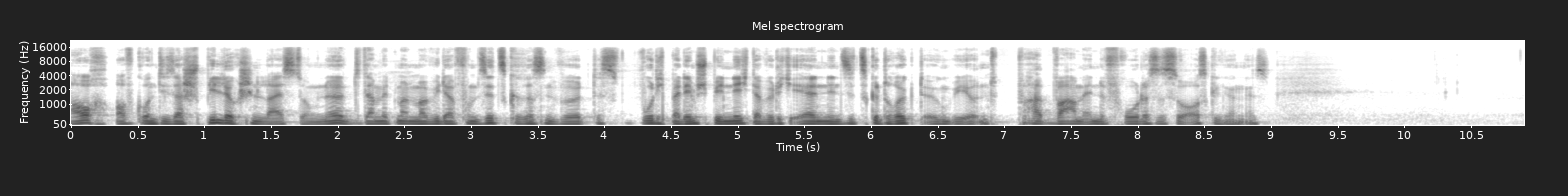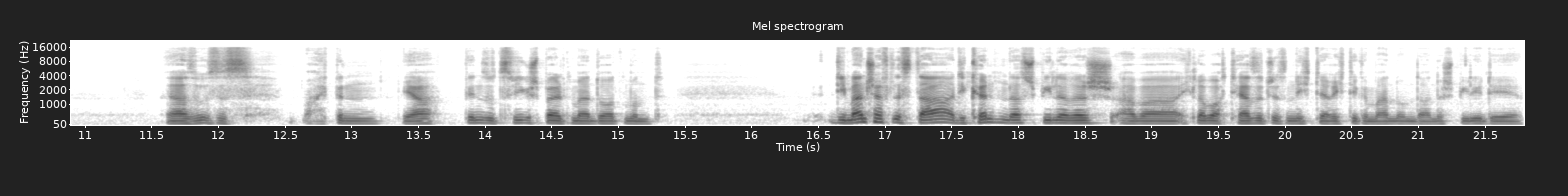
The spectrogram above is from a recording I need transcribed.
auch aufgrund dieser spielerischen Leistung, ne? damit man mal wieder vom Sitz gerissen wird. Das wurde ich bei dem Spiel nicht, da würde ich eher in den Sitz gedrückt irgendwie und war am Ende froh, dass es so ausgegangen ist. Ja, so ist es. Ich bin, ja, bin so zwiegespalten bei Dortmund. Die Mannschaft ist da, die könnten das spielerisch, aber ich glaube auch Terzic ist nicht der richtige Mann, um da eine Spielidee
